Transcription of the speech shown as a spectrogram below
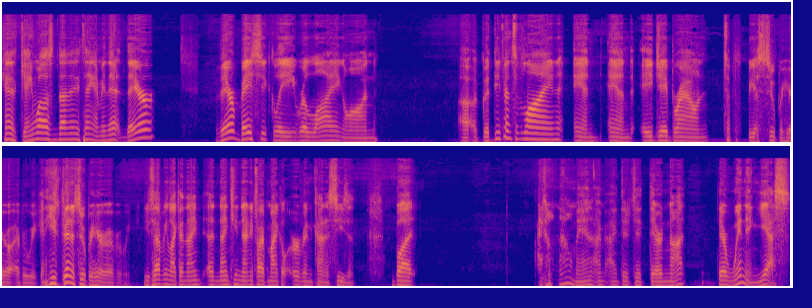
Kenneth Gainwell hasn't done anything. I mean, they're they're they're basically relying on a, a good defensive line and and AJ Brown to be a superhero every week, and he's been a superhero every week. He's having like a, nine, a 1995 Michael Irvin kind of season, but I don't know, man. I'm I they're, they're not they're winning, yes,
